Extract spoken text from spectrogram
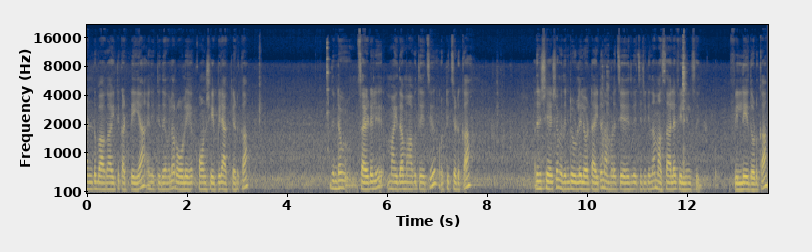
രണ്ട് ഭാഗമായിട്ട് കട്ട് ചെയ്യുക. എന്നിട്ട് ഇതേപോലെ റോൾ ചെയ്യുക. കോൺ ഷേപ്പിലാക്കിയെടുക്കുക ഇതിന്റെ സൈഡിൽ മൈദ മാവ് തേച്ച് ഒട്ടിച്ചെടുക്കുക അതിനുശേഷം ഇതിന്റെ ഉള്ളിലോട്ടായിട്ട് നമ്മൾ ചെയ്ത് വെച്ചിരിക്കുന്ന മസാല ഫില്ലിങ്സ് ഫില്ല് ചെയ്ത് കൊടുക്കാം.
